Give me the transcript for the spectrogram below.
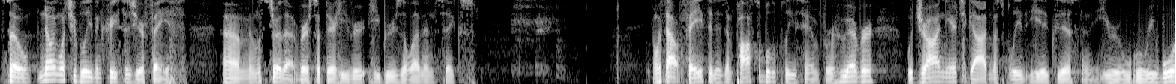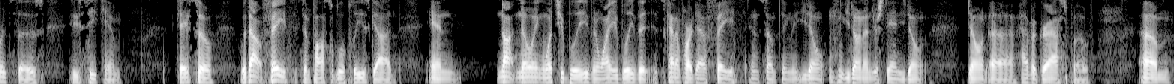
so knowing what you believe increases your faith. Um, and let's throw that verse up there, Hebrews eleven six. And without faith, it is impossible to please him, for whoever would draw near to God must believe that he exists and that he re- rewards those who seek him. Okay, so without faith, it's impossible to please God. And not knowing what you believe and why you believe it, it's kind of hard to have faith in something that you don't you don't understand, you don't don't uh, have a grasp of. Um,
